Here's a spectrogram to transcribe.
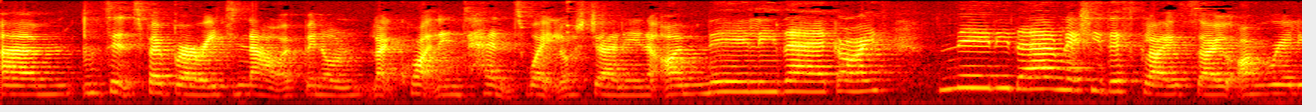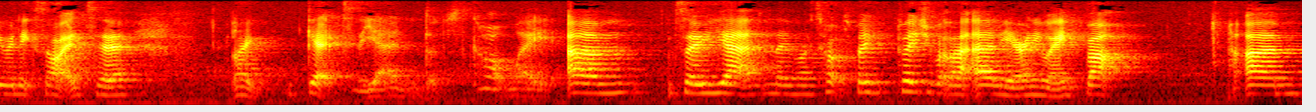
um, and since February to now I've been on like quite an intense weight loss journey and I'm nearly there guys nearly there I'm literally this close so I'm really really excited to like get to the end I just can't wait um, so yeah no, I spoke, spoke to you about that earlier anyway but um,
